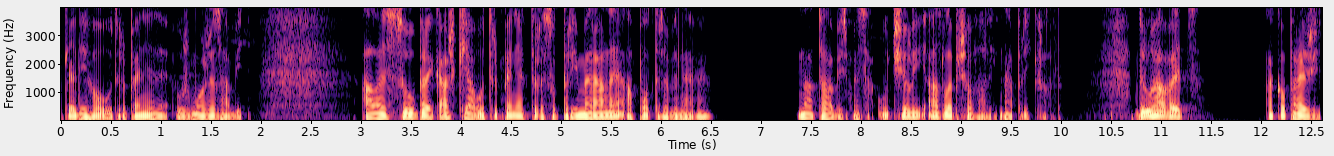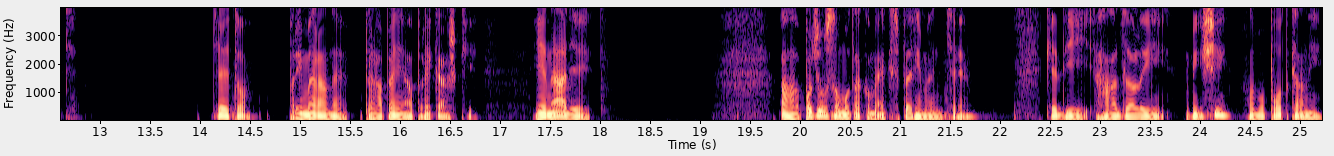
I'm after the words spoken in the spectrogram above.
kedy ho utrpenie už môže zabiť. Ale sú prekážky a utrpenia, ktoré sú primerané a potrebné na to, aby sme sa učili a zlepšovali napríklad. Druhá vec, ako prežiť tieto primerané trápenia a prekážky, je nádej. A počul som o takom experimente, kedy hádzali myši alebo potkany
